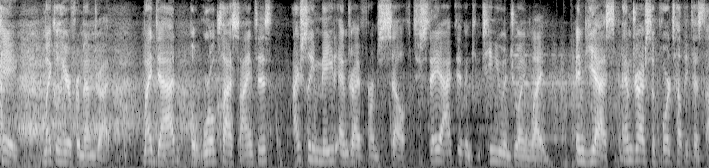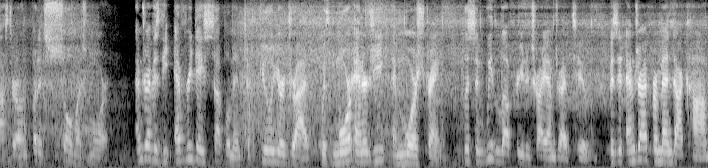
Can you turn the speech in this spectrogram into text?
Hey, Michael here from MDrive. My dad, a world class scientist, actually made MDrive for himself to stay active and continue enjoying life. And yes, MDrive supports healthy testosterone, but it's so much more. MDrive is the everyday supplement to fuel your drive with more energy and more strength. Listen, we'd love for you to try MDrive too. Visit mdriveformen.com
